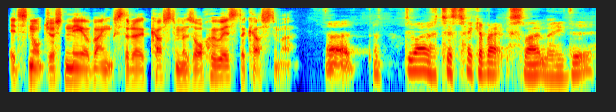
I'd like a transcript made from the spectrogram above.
it's not just neobanks that are customers, or who is the customer? Uh, do I just take it back slightly? The,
